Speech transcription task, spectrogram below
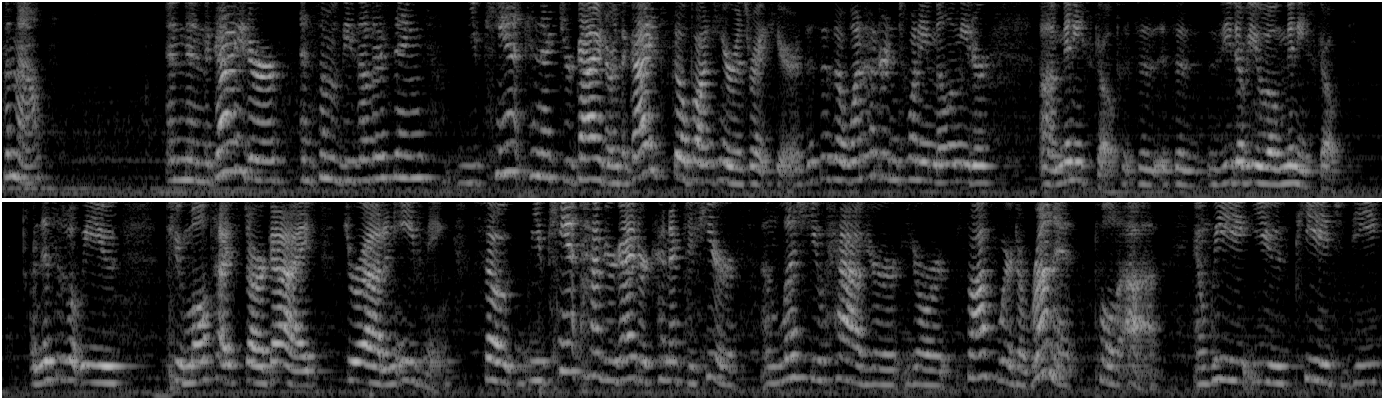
the mount. And then the guider and some of these other things, you can't connect your guider. The guide scope on here is right here. This is a 120 millimeter uh. It's a, it's a ZWO mini scope. And this is what we use to multi-star guide throughout an evening. So you can't have your guider connected here unless you have your, your software to run it pulled up. And we use PHD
